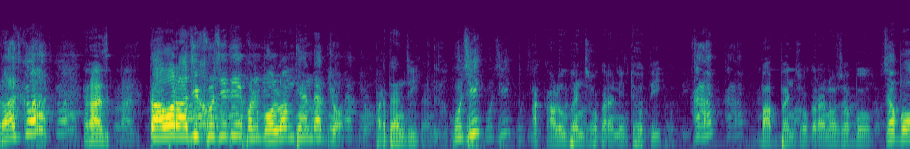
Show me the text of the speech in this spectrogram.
રાજકોટ રાજકોટ તો આવો રાજી ખુશી થી પણ બોલવાનું ધ્યાન રાખજો. પ્રધાનજી. હું જી? આ કાળુભાઈ છોકરાની ધોતી બાપભાઈ છોકરાનો જબો. જબો?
